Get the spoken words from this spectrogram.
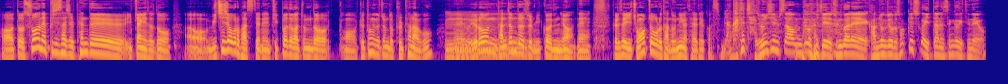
어, 또 수원 FC 사실 팬들 입장에서도 어, 위치적으로 봤을 때는 빅버드가 좀더 어, 교통도 좀 더 불편하고 네, 뭐 이런 단점들 좀 있거든요. 네. 그래서 이 종합적으로 다 논의가 돼야 될 것 같습니다. 약간의 자존심 싸움도 이제 중간에 감정적으로 섞일 수가 있다는 생각이 드네요.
